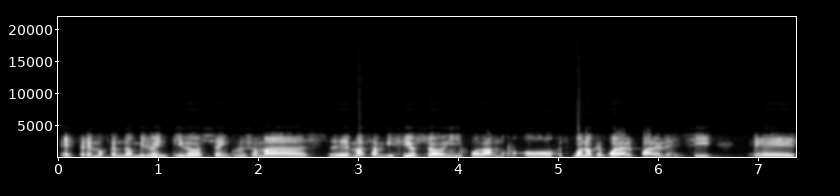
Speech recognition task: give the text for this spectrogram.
esperemos que en 2022 sea incluso más eh, más ambicioso y podamos bueno que pueda el pádel en sí eh,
